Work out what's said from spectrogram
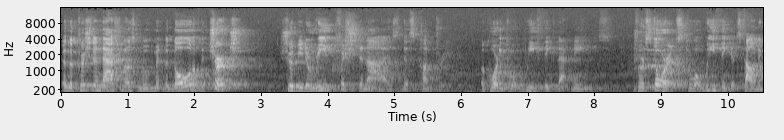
in the Christian nationalist movement, the goal of the church should be to re Christianize this country according to what we think that means, to restore it to what we think its founding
